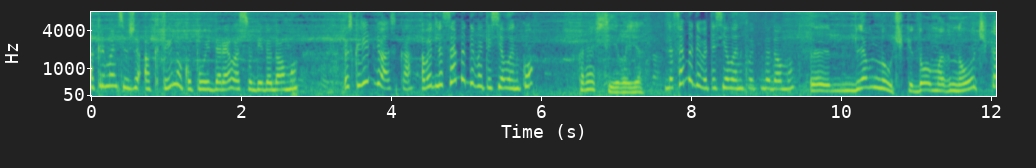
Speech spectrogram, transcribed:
А кременці вже активно купують дерева собі додому. Розкажіть, будь ласка, а ви для себе дивитесь ялинку? Красивая. Для себе дивитесь ялинку додому? Э, Для внучки. Дома внучка.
